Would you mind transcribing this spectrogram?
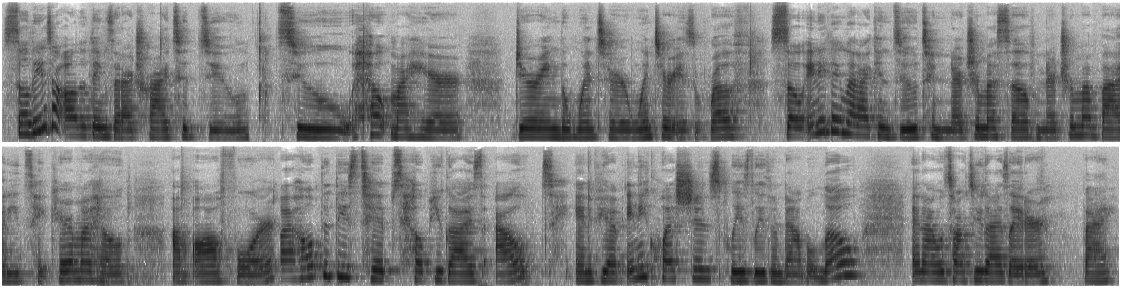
So these are all the things that I try to do to help my hair during the winter. Winter is rough. So anything that I can do to nurture myself, nurture my body, take care of my health, I'm all for. I hope that these tips help you guys out. And if you have any questions, please leave them down below. And I will talk to you guys later. Bye.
